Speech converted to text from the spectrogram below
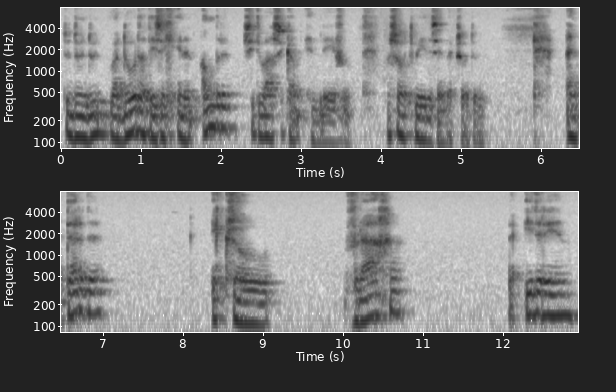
te doen, doen, waardoor dat hij zich in een andere situatie kan inleven. Dat zou het tweede zijn dat ik zou doen. En derde, ik zou vragen dat iedereen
